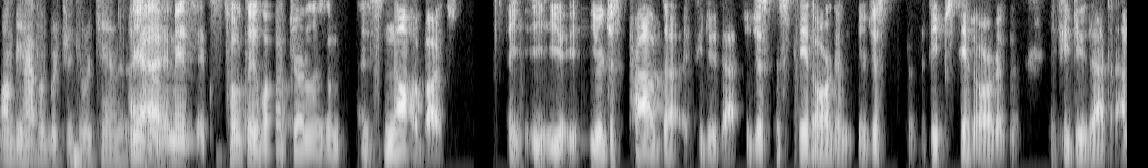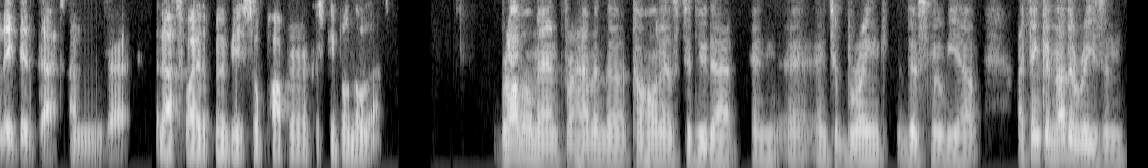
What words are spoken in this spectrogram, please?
on behalf of a particular candidate. Yeah, so, I mean, it's, it's totally what journalism is not about you, are just Pravda if you do that. You're just the state organ. You're just the deep state organ if you do that. And they did that, and uh, that's why the movie is so popular because people know that. Bravo, man, for having the cojones to do that and and to bring this movie out. I think another reason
